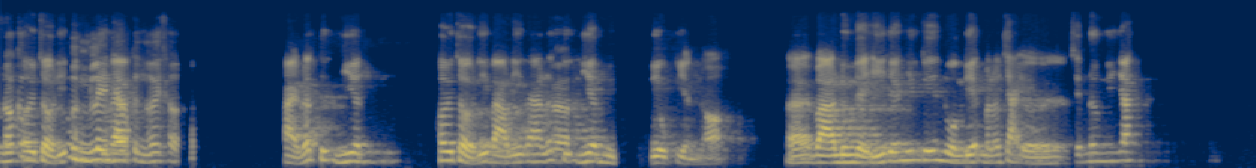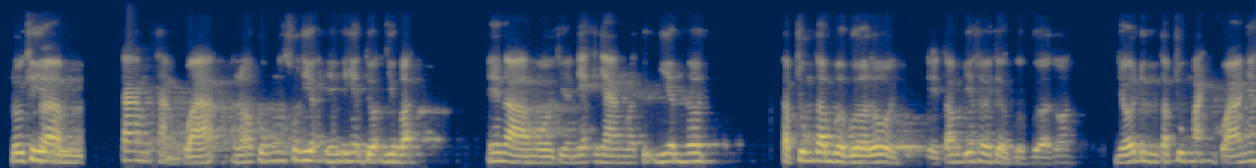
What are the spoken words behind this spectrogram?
nó cứ hơi thở đi. bừng lên theo từng hơi thở. Phải rất tự nhiên. Hơi thở đi vào đi ra rất tự vâng. nhiên mình điều khiển nó. Và đừng để ý đến những cái luồng điện mà nó chạy ở trên lưng đi nhá. Đôi khi là căng thẳng quá nó cũng xuất hiện những cái hiện tượng như vậy. Nên là ngồi thì nhẹ nhàng và tự nhiên hơn. Tập trung tâm vừa vừa thôi để tâm biết hơi thở vừa vừa thôi. Nhớ đừng tập trung mạnh quá nhé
